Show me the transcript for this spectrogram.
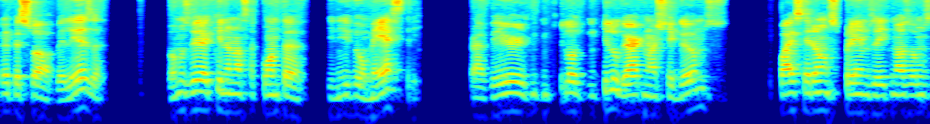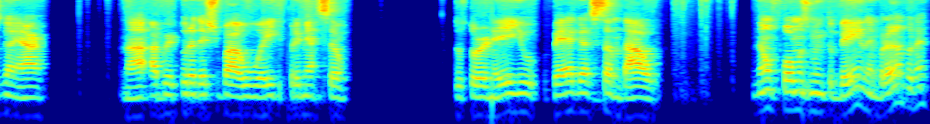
Oi pessoal, beleza? Vamos ver aqui na nossa conta de nível mestre para ver em que, em que, lugar que nós chegamos e quais serão os prêmios aí que nós vamos ganhar na abertura deste baú aí de premiação do torneio Vega Sandal. Não fomos muito bem, lembrando, né?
